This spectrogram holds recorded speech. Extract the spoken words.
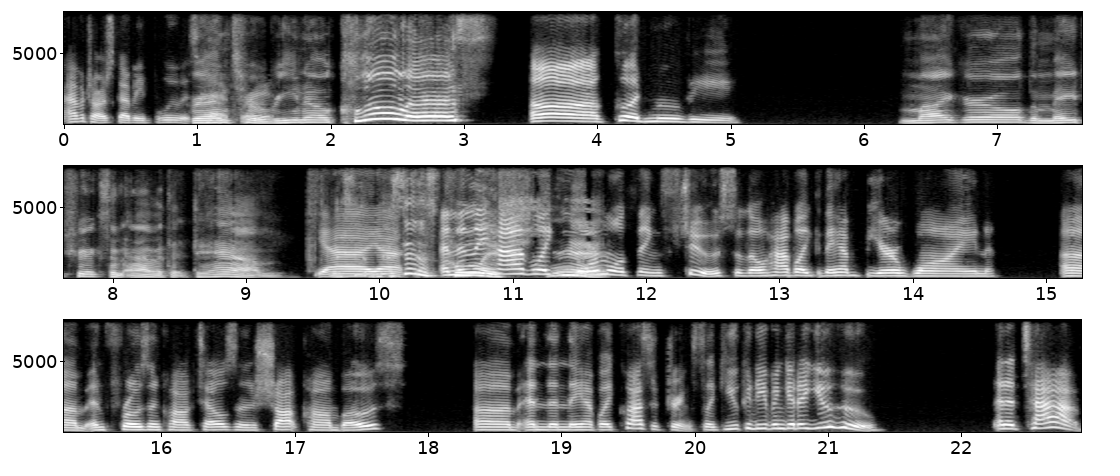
Avatar's got to be blue as Gran heck, right? Torino, Clueless, Oh, good movie. My Girl, The Matrix, and Avatar. Damn. This Yeah, is- yeah. This is And then they have like normal things too. So they'll have like they have beer, wine, um, and frozen cocktails and shot combos. Um, and then they have like classic drinks. Like you could even get a yoo-hoo and a tab.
